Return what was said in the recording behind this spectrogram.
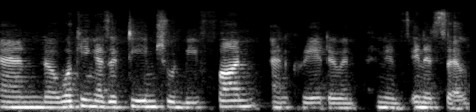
And uh, working as a team should be fun and creative in, in, in itself.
